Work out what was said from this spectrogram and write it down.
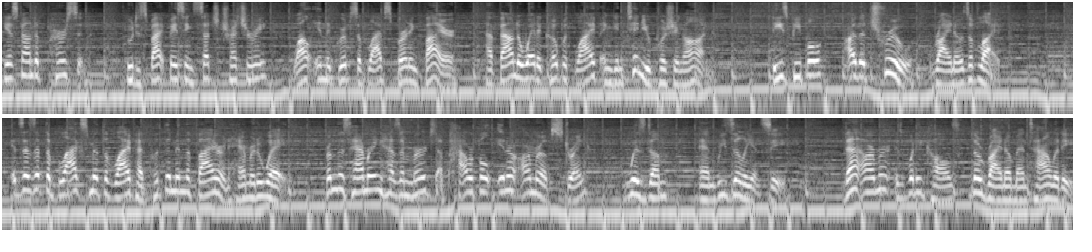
he has found a person who, despite facing such treachery while in the grips of life's burning fire, have found a way to cope with life and continue pushing on. These people are the true rhinos of life. It's as if the blacksmith of life had put them in the fire and hammered away. From this hammering has emerged a powerful inner armor of strength, wisdom, and resiliency. That armor is what he calls the rhino mentality.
